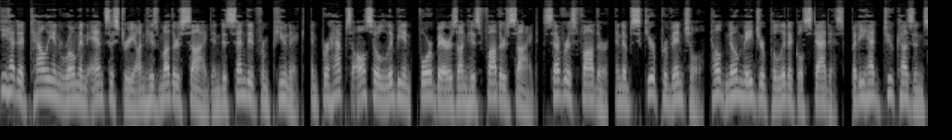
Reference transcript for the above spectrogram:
He had Italian-Roman ancestry on his mother's side and descended from Punic, and perhaps also Libyan, forebears on his father's side. Severus' father, an obscure provincial, held no major political status, but he had two cousins,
